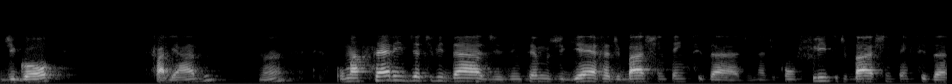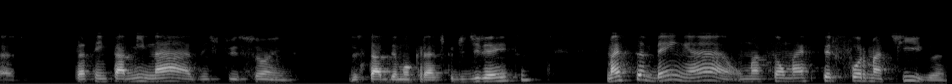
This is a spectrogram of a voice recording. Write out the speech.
de golpe falhado, né? Uma série de atividades em termos de guerra de baixa intensidade, né? de conflito de baixa intensidade, para tentar minar as instituições do Estado Democrático de Direito, mas também há uma ação mais performativa,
